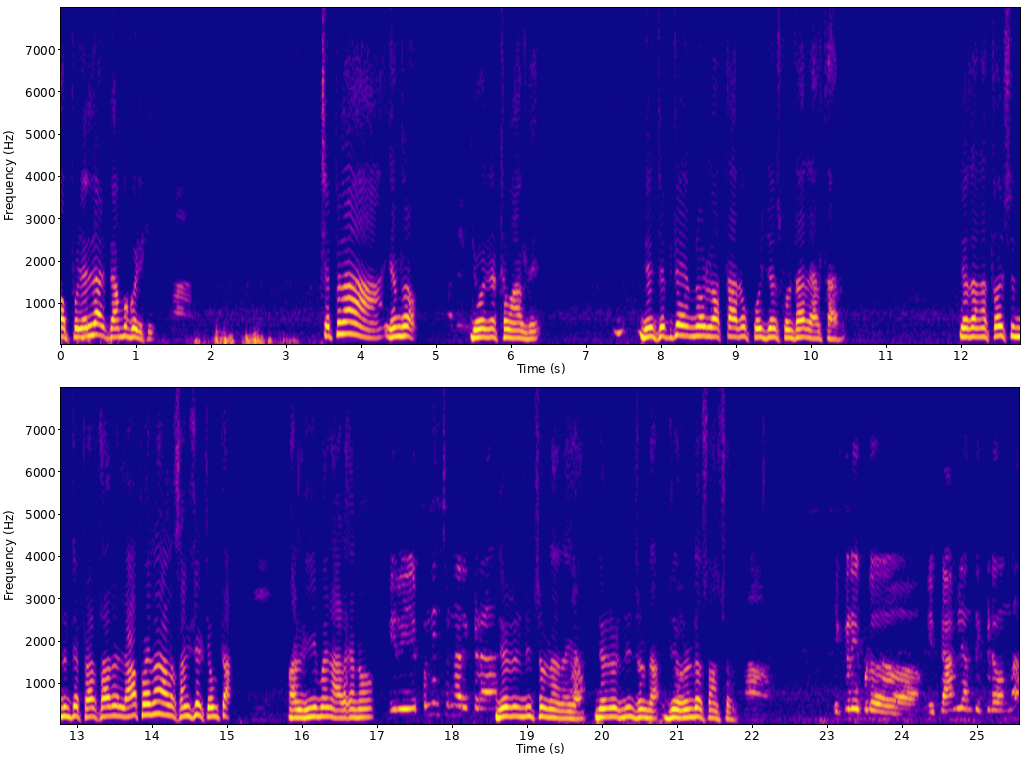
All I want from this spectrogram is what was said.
అప్పుడు వెళ్ళాడు బెమ్మ గుడికి చెప్పినా అదే. ఎవరి వాళ్ళది. నేను చెప్తే ఎన్నోళ్ళు వస్తారు పూజ చేసుకుంటారు వెళ్తారు. ఏదైనా తోసిందంటే పెడతారు లేకపోయినా వాళ్ళ సమస్యలు చెబుతా. ఉమ్. వాళ్ళని ఏమైనా అడగను. మీరు ఎప్పటి నుంచి ఉన్నారు ఇక్కడ? నేను నిల్చున్నానయ్యా నేను నిల్చున్నా ఇది రెండో సంవత్సరం. ఇక్కడ ఇప్పుడు మీ ఫ్యామిలీ అంతా ఇక్కడే ఉందా?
